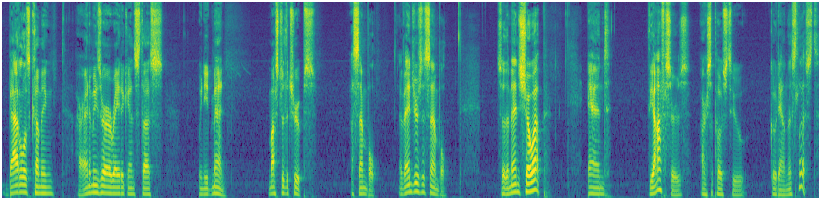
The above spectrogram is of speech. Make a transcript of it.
Battle is coming. Our enemies are arrayed against us. We need men. Muster the troops. Assemble. Avengers assemble. So the men show up, and the officers are supposed to go down this list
